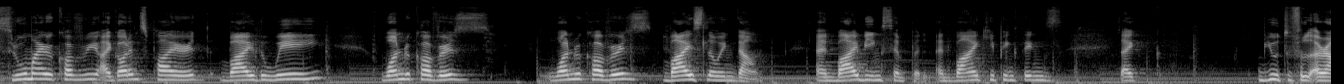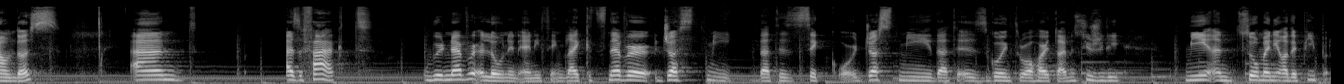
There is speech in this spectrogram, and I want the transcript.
through my recovery, I got inspired by the way one recovers, one recovers by slowing down and by being simple and by keeping things like beautiful around us. And as a fact, we're never alone in anything. Like it's never just me that is sick or just me that is going through a hard time. It's usually me and so many other people.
